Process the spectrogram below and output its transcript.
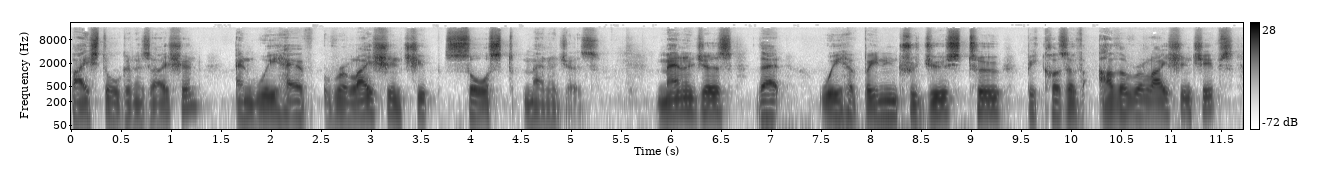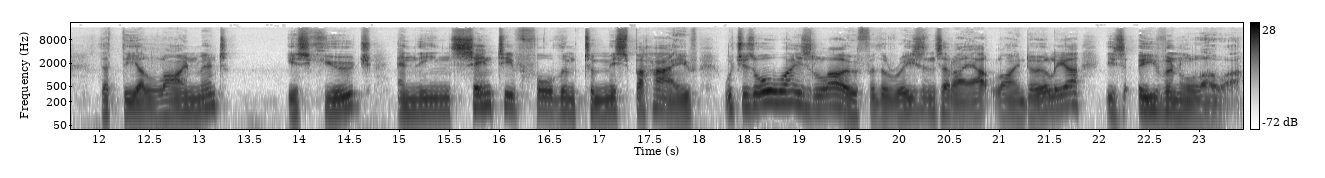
based organization and we have relationship sourced managers. Managers that we have been introduced to because of other relationships, that the alignment is huge and the incentive for them to misbehave, which is always low for the reasons that I outlined earlier, is even lower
